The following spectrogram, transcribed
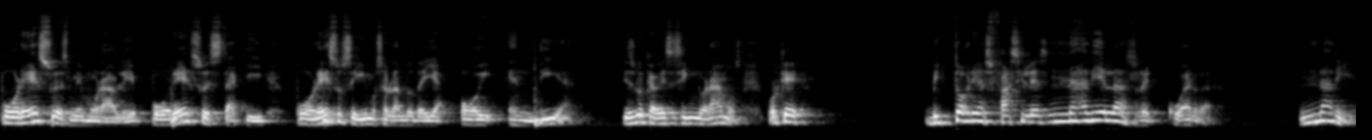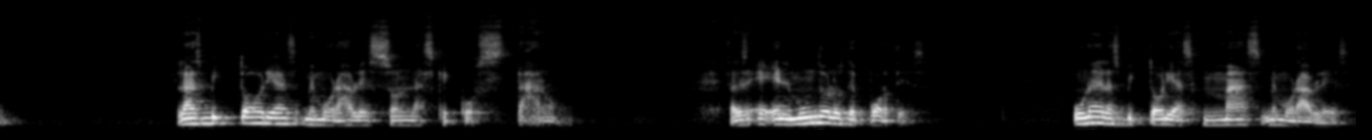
Por eso es memorable, por eso está aquí, por eso seguimos hablando de ella hoy en día. Y es lo que a veces ignoramos, porque victorias fáciles nadie las recuerda. Nadie. Las victorias memorables son las que costaron. ¿Sabes? En el mundo de los deportes, una de las victorias más memorables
